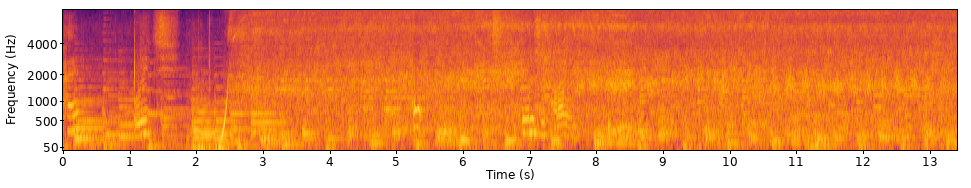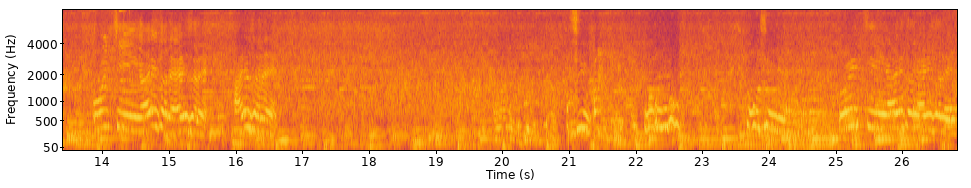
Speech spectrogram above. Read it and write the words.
팔, 옳지. 어? 우리 진짜 잘하네. 옳지. 아유, 잘해. 아유, 잘해. 아유, 잘해. 지금, 아, 너무, 너무 신기해. 옳지. 아유, 잘해. 아유, 잘해.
